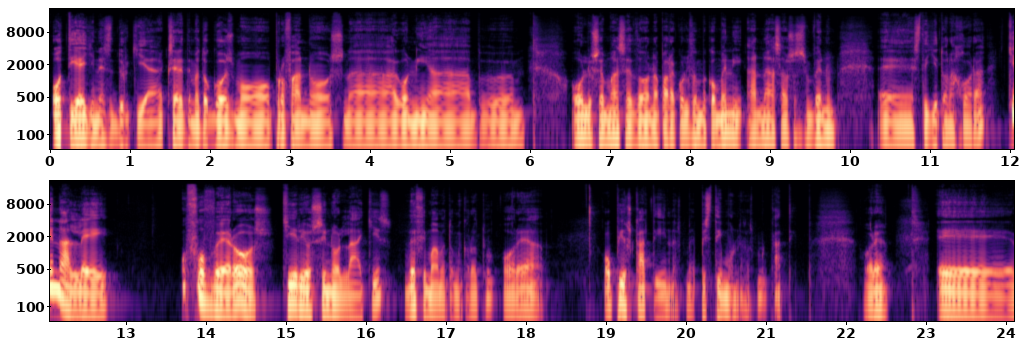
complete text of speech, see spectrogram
ό,τι έγινε στην Τουρκία, ξέρετε με τον κόσμο προφανώς να αγωνία ε, όλους εμάς εδώ να παρακολουθούμε κομμένη ανάσα όσα συμβαίνουν ε, στη γείτονα χώρα και να λέει ο φοβερός κύριος Συνολάκης δεν θυμάμαι το μικρό του, ωραία, ο οποίος κάτι είναι, επιστήμονας, ας πούμε, κάτι, ωραία. Ε,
